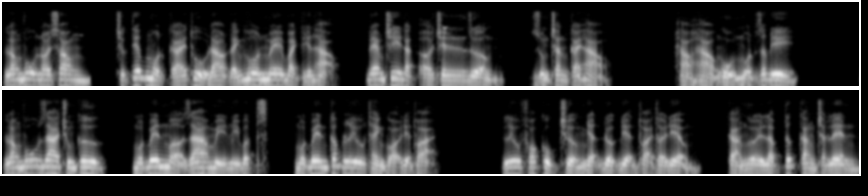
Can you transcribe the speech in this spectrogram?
Long Vũ nói xong, trực tiếp một cái thủ đao đánh hôn mê Bạch thiên Hạo, đem chi đặt ở trên giường, dùng chăn cái hảo. Hảo hảo ngủ một giấc đi. Long Vũ ra trung cư, một bên mở ra mini bus, một bên cấp Lưu Thành gọi điện thoại. Lưu Phó Cục trưởng nhận được điện thoại thời điểm, cả người lập tức căng chặt lên,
